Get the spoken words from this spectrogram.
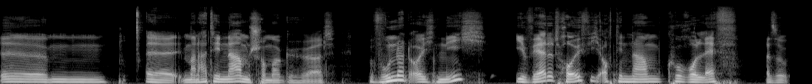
ähm, äh, man hat den Namen schon mal gehört. Wundert euch nicht, ihr werdet häufig auch den Namen Korolev, also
